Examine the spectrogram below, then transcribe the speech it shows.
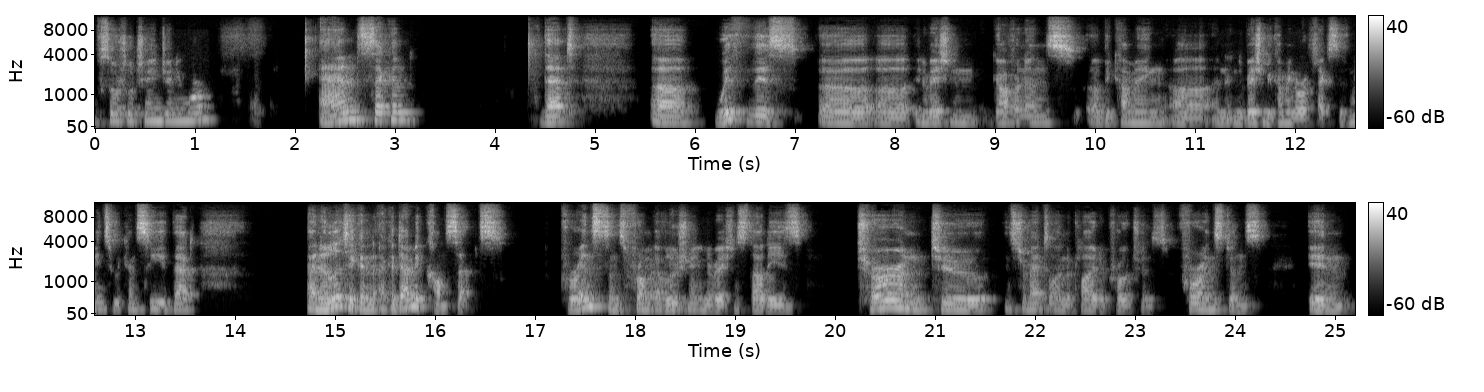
of social change anymore. And second, that uh, with this uh, uh, innovation governance uh, becoming uh, and innovation becoming a reflexive means, we can see that analytic and academic concepts, for instance, from evolutionary innovation studies, turn to instrumental and applied approaches, for instance, in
